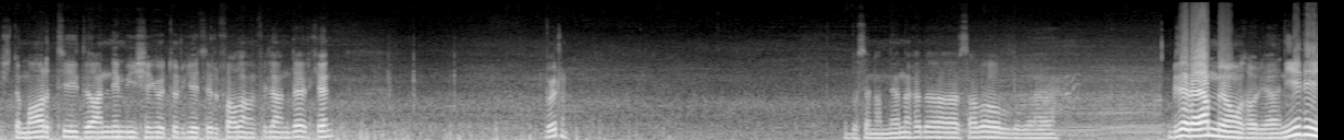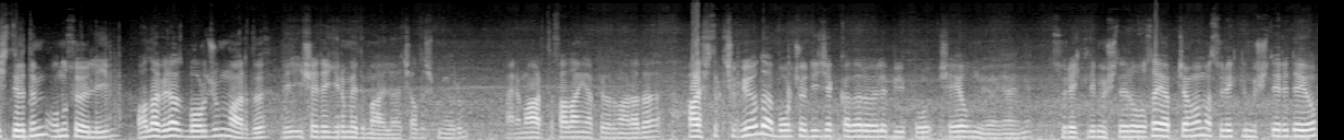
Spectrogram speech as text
işte Martı'ydı, annemi işe götür getir falan filan derken Buyurun. Bu sen anlayana kadar sabah oldu be. Bize dayanmıyor motor ya. Niye değiştirdim onu söyleyeyim. Valla biraz borcum vardı. Bir işe de girmedim hala çalışmıyorum. Hani martı falan yapıyorum arada. Harçlık çıkıyor da borç ödeyecek kadar öyle büyük bo- şey olmuyor yani. Sürekli müşteri olsa yapacağım ama sürekli müşteri de yok.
